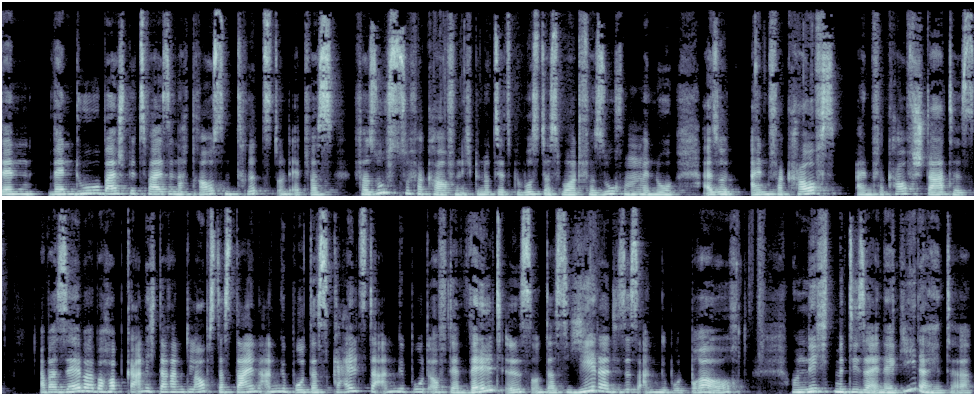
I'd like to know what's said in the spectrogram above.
Denn wenn du beispielsweise nach draußen trittst und etwas versuchst zu verkaufen, ich benutze jetzt bewusst das Wort versuchen, wenn du also einen Verkaufs, einen Verkauf startest, aber selber überhaupt gar nicht daran glaubst, dass dein Angebot das geilste Angebot auf der Welt ist und dass jeder dieses Angebot braucht und nicht mit dieser Energie dahinter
